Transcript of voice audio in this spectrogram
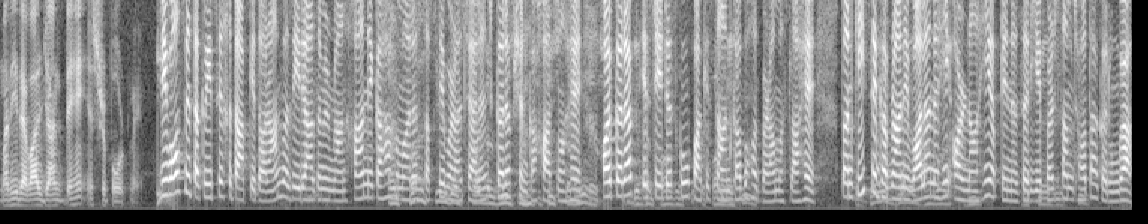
مزید احوال جانتے ہیں اس رپورٹ میں۔ ڈیوارس میں تقریب سے خطاب کے دوران وزیر اعظم عمران خان نے کہا، ہمارا سب سے بڑا چیلنج کرپشن کا خاتمہ ہے اور کرپٹ اسٹیٹس کو پاکستان کا بہت بڑا مسئلہ ہے۔ تنقید سے گھبرانے والا نہیں اور نہ ہی اپنے نظریے پر سمجھوتا کروں گا۔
